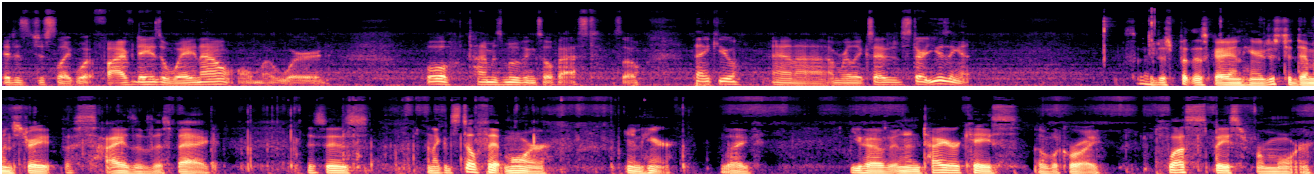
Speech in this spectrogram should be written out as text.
it is just like what five days away now. Oh my word! Oh, time is moving so fast. So, thank you, and uh, I'm really excited to start using it. So I just put this guy in here just to demonstrate the size of this bag. This is, and I could still fit more in here. Like, you have an entire case of LaCroix, plus space for more.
